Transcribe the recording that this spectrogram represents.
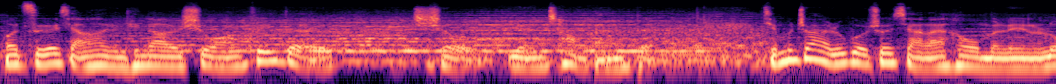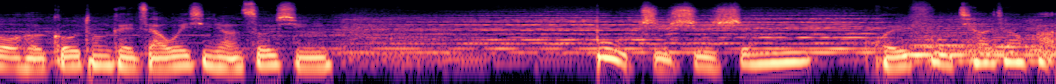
我此刻想和你听到的是王菲的这首原唱版本。节目之外，如果说想来和我们联络和沟通，可以在微信上搜寻“不只是声音”，回复“悄悄话”，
